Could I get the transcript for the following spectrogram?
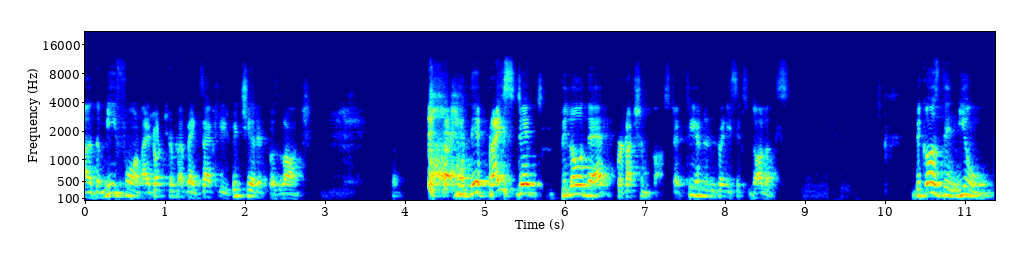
Uh, the Mi phone, I don't remember exactly which year it was launched. they priced it below their production cost at $326 because they knew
